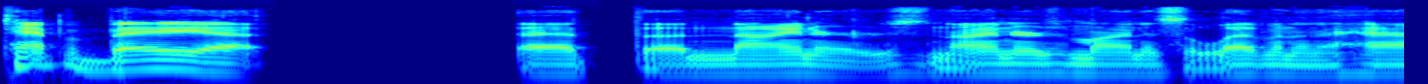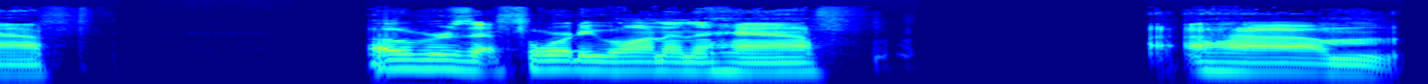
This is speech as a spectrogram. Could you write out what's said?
Tampa Bay at at the Niners. Niners minus 11 and a half. Overs at 41 and a half. Um,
